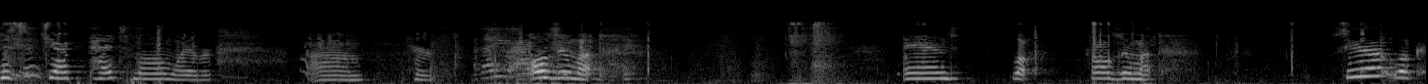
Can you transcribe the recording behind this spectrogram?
this is Jack Pet's mom, whatever. Um, her. I'll zoom up. And look, I'll zoom up. See that? Look.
